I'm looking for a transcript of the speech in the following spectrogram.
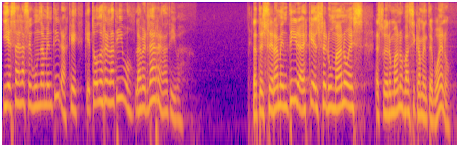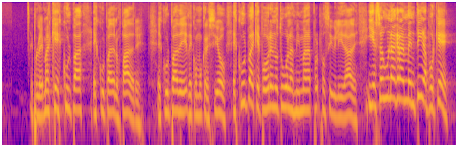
Y esa es la segunda mentira, que, que todo es relativo, la verdad es relativa. La tercera mentira es que el ser humano es, el ser humano es básicamente bueno. El problema es que es culpa, es culpa de los padres, es culpa de, cómo creció, es culpa de que pobre no tuvo las mismas posibilidades. Y eso es una gran mentira, ¿por qué?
